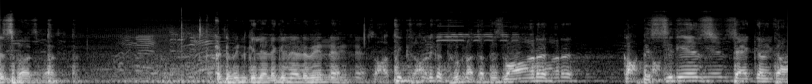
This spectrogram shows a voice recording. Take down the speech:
इस बार एडविन के लिए, लेकिन एडविन ने साथी खिलाड़ी को ढूंढना था। इस बार काफ़ी सीरियस टैकल था।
